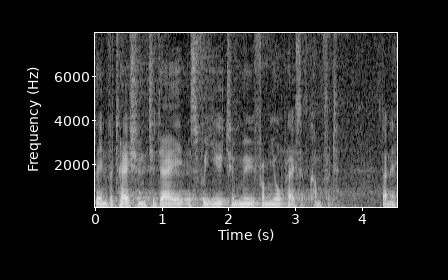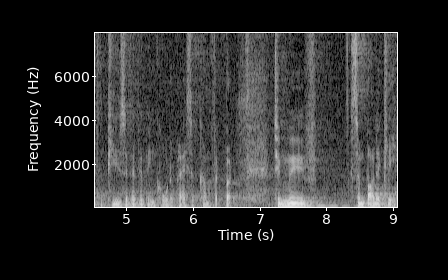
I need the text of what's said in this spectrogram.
The invitation today is for you to move from your place of comfort. I don't know if the pews have ever been called a place of comfort, but to move symbolically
